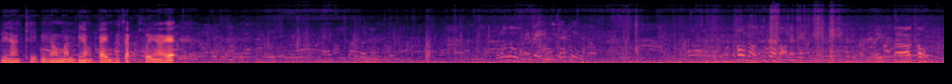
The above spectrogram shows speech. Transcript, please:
พี่น้องขี่พี่น้องมันพี่น้องไต้มันสักขวยเอาเฮ้ย ก็นั่นแหล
